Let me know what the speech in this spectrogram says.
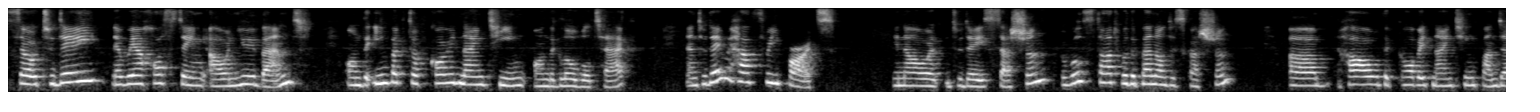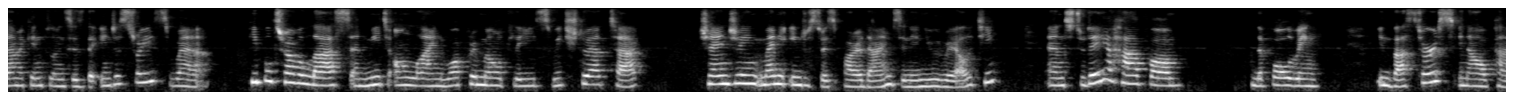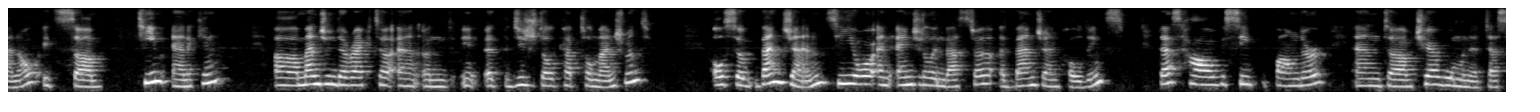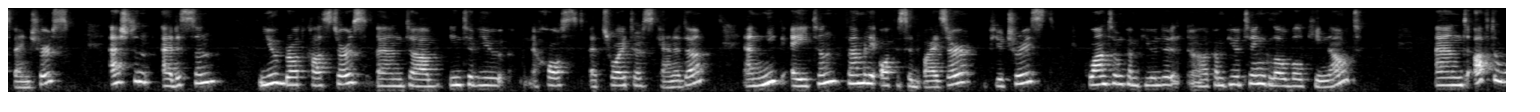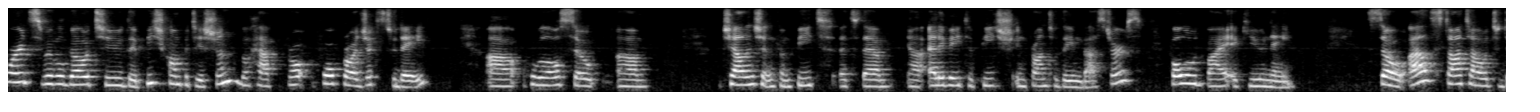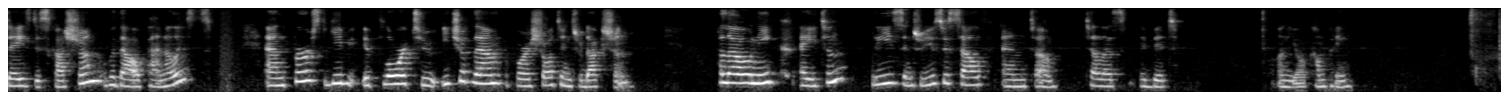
So today uh, we are hosting our new event on the impact of COVID-19 on the global tech. And today we have three parts in our today's session. We'll start with a panel discussion, uh, how the COVID-19 pandemic influences the industries where people travel less and meet online, work remotely, switch to ed tech, changing many industries paradigms in a new reality. And today I have um, the following investors in our panel. It's um, Tim Enneking, uh, Managing Director and, and in, at the Digital Capital Management. Also Ben Jen, CEO and angel investor at Ben Jen Holdings. Tess Hau VC founder and um, chairwoman at Tess Ventures. Ashton Addison, new broadcasters and uh, interview host at Reuters Canada. And Nick Ayton, family office advisor, futurist, quantum computing, uh, computing global keynote. And afterwards, we will go to the pitch competition. We'll have pro four projects today uh, who will also um, challenge and compete at the uh, elevator pitch in front of the investors, followed by a Q&A. So I'll start our today's discussion with our panelists and first give the floor to each of them for a short introduction. Hello, Nick Ayton. Please introduce yourself and um, tell us a bit on your company.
